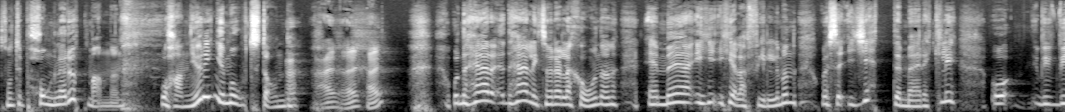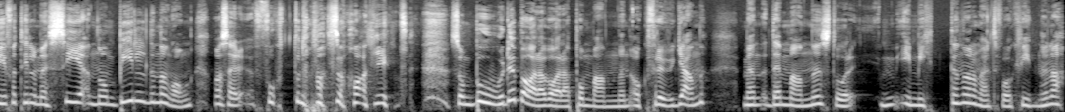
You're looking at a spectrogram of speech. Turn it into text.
så hon typ hånglar upp mannen. Och han gör ingen motstånd. Nej, nej, nej. Och den här, den här liksom relationen är med i hela filmen och är så jättemärklig. Och vi, vi får till och med se någon bild någon gång, någon så här foton de har tagit, som borde bara vara på mannen och frugan, men där mannen står i mitten av de här två kvinnorna.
